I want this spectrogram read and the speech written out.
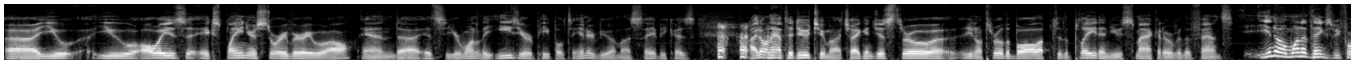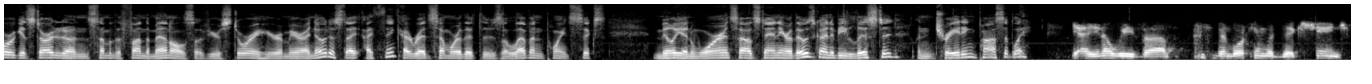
Uh, you you always explain your story very well, and uh, it's you're one of the easier people to interview, I must say, because I don't have to do too much. I can just throw uh, you know throw the ball up to the plate, and you smack it over the fence. You know, one of the things before we get started on some of the fundamentals of your story here, Amir, I noticed I, I think I read somewhere that there's 11.6 million warrants outstanding. Are those going to be listed in trading, possibly? Yeah, you know, we've uh, been working with the exchange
